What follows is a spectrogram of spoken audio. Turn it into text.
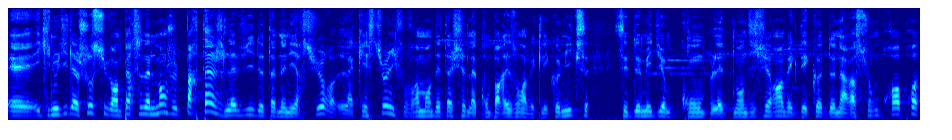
et qui nous dit la chose suivante. Personnellement, je partage l'avis de Tanenir sur la question. Il faut vraiment détacher de la comparaison avec les comics. C'est deux médiums complètement différents avec des codes de narration propres.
